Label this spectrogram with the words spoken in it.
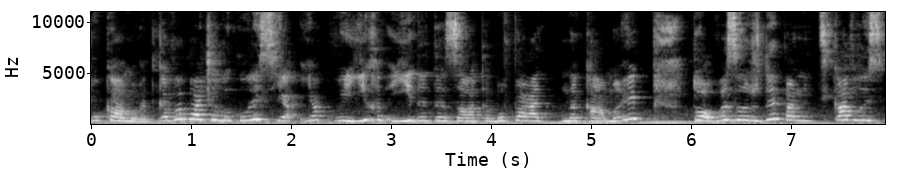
по камері. Така ви бачили колись, як ви їхати, їдете зад або вперед на камері, то ви завжди певно цікавились,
